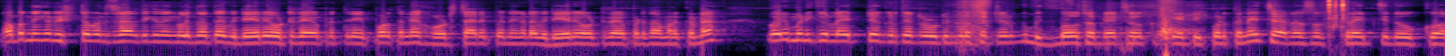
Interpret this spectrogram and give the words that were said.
അപ്പോൾ നിങ്ങളുടെ ഇഷ്ടം മനസ്സിലാക്കി നിങ്ങൾ ഇന്നത്തെ വിലയേറിയ വോട്ട് രേഖപ്പെടുത്തി ഇപ്പോൾ തന്നെ ഹോട്ട്സ്റ്റാർ ഇപ്പോൾ നിങ്ങളുടെ വിലയേറിയ വോട്ട് രേഖപ്പെടുത്താൻ മറക്കേണ്ട. ഒരു മണിക്കൂറിലെ ഏറ്റവും കൃത്യമായിട്ട് വോട്ടിംഗ് റിസൾട്ടുകൾക്ക് ബിഗ് ബോസ് അപ്ഡേറ്റ്സുകൾക്ക് കേട്ട് ഇപ്പോൾ തന്നെ ചാനൽ സബ്സ്ക്രൈബ് ചെയ്ത് നോക്കുക.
